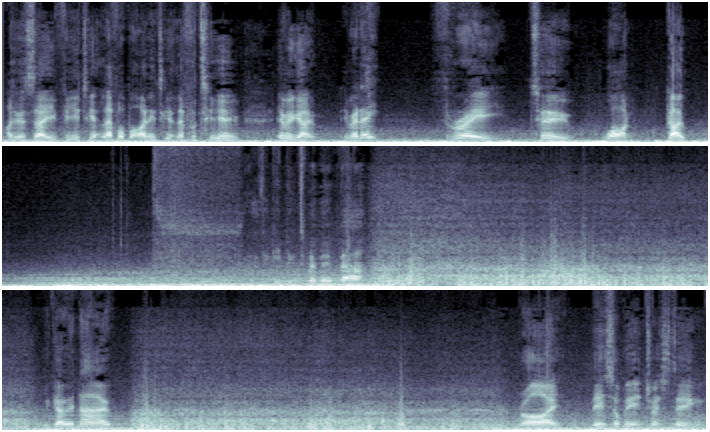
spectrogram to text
I was going to say for you to get level, but I need to get level to you. Here we go. You ready? Three, two, one, go. Bit better. We're going now. Right, this will be interesting.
